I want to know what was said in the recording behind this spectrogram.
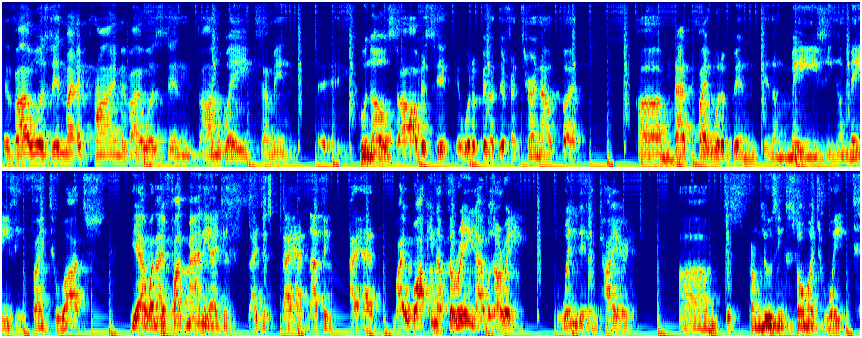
If I was in my prime, if I was in on weight, I mean, eh, who knows? Obviously, it, it would have been a different turnout, but um, that fight would have been an amazing, amazing fight to watch. Yeah, when I fought Manny, I just, I just, I had nothing. I had, by walking up the ring, I was already winded and tired um, just from losing so much weight.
